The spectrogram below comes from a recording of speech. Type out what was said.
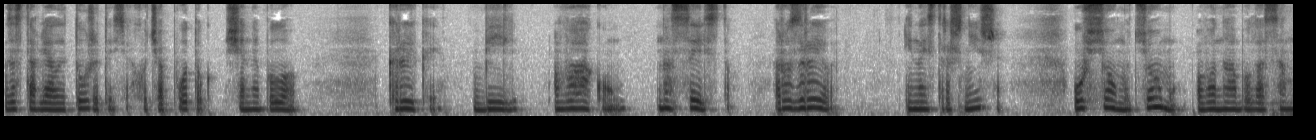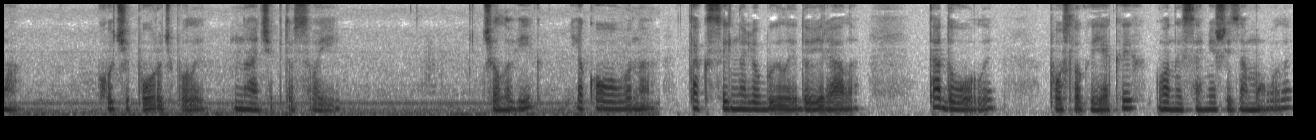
заставляли тужитися, хоча поток ще не було. Крики, біль, вакуум, насильство, розриви. І найстрашніше, у всьому цьому вона була сама, хоч і поруч були начебто свої. Чоловік, якого вона так сильно любила і довіряла, та доли, послуги яких вони самі ж і замовили.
